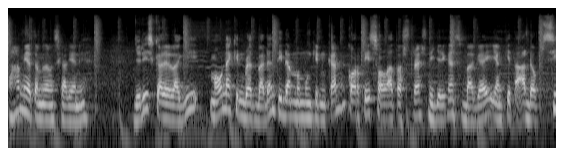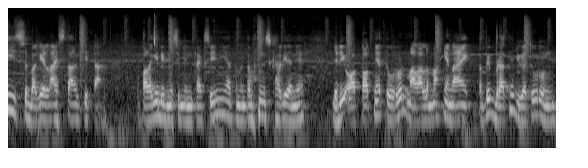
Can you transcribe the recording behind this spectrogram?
Paham ya teman-teman sekalian ya? Jadi sekali lagi, mau naikin berat badan tidak memungkinkan kortisol atau stres dijadikan sebagai yang kita adopsi sebagai lifestyle kita apalagi di musim infeksi ini ya teman-teman sekalian ya. Jadi ototnya turun malah lemaknya naik, tapi beratnya juga turun.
